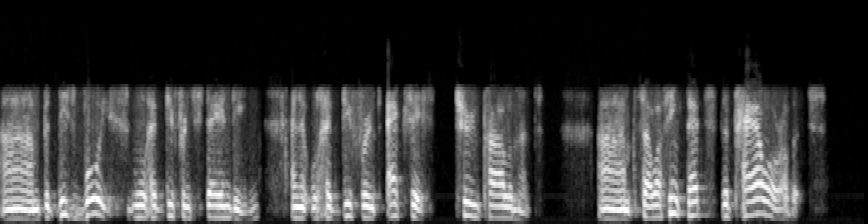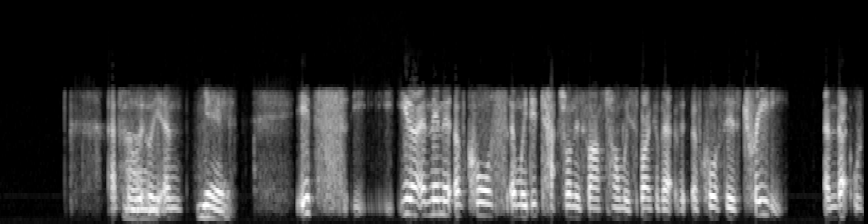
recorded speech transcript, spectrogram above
Um, but this voice will have different standing and it will have different access to Parliament. Um, so I think that's the power of it. Absolutely, and Yeah. it's you know, and then of course, and we did touch on this last time we spoke about. it, Of course, there's treaty and that would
